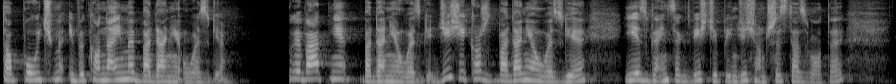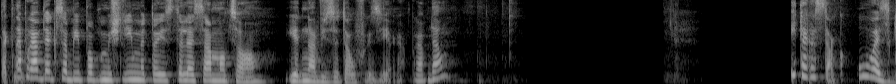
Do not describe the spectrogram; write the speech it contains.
to pójdźmy i wykonajmy badanie USG. Prywatnie badanie USG. Dzisiaj koszt badania USG jest w granicach 250-300 zł. Tak naprawdę, jak sobie pomyślimy, to jest tyle samo, co jedna wizyta u fryzjera, prawda? I teraz tak, USG.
